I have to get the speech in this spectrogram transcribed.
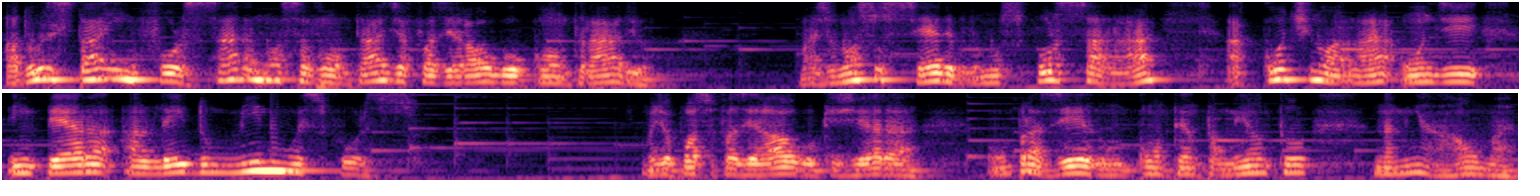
A dor está em forçar a nossa vontade a fazer algo contrário, mas o nosso cérebro nos forçará a continuar onde impera a lei do mínimo esforço. Onde eu posso fazer algo que gera um prazer, um contentamento na minha alma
